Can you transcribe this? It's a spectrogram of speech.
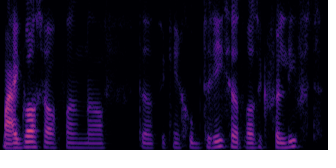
Maar ik was al vanaf dat ik in groep 3 zat, was ik verliefd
